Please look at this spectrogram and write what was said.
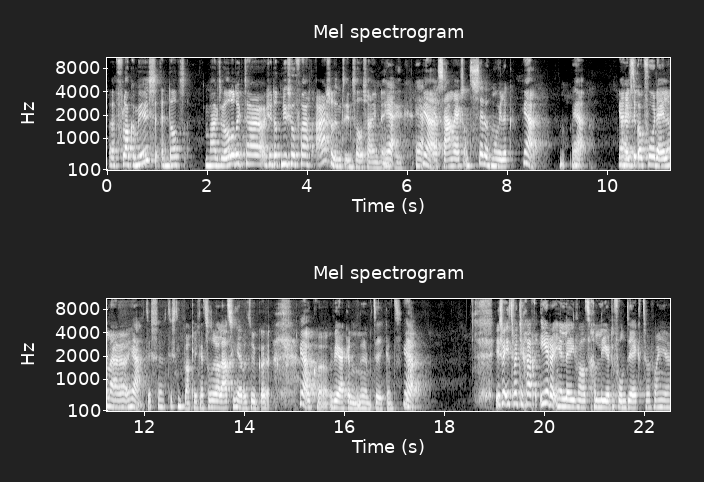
eh, vlakken mis. En dat maakt wel dat ik daar, als je dat nu zo vraagt, aarzelend in zal zijn, denk Ja, ik. Ja, ja. ja. samenwerken is ontzettend moeilijk. ja. Ja. Ja. Heeft natuurlijk ook voordelen, maar eh, ja, het is, eh, het is niet makkelijk. Net zoals een relatie hebben natuurlijk eh, ja. ook werken betekent. Ja. Is er iets wat je graag eerder in je leven had geleerd of ontdekt, waarvan je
